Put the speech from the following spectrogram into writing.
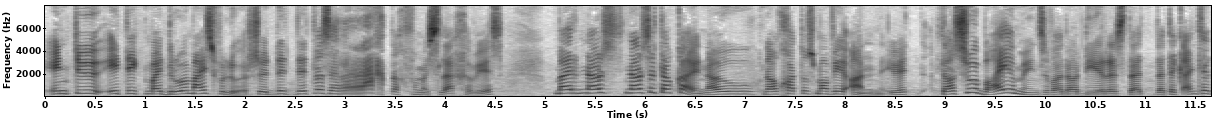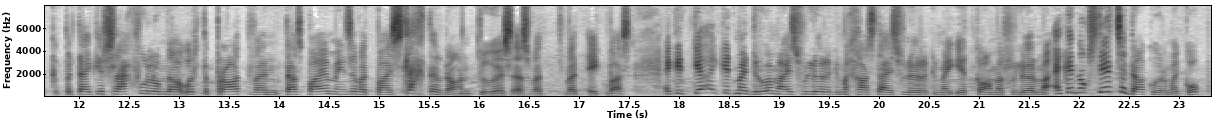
En toe het ek my droomhuis verloor. So dit dit was regtig vir my sleg geweest. Maar nou nou is dit oukei. Okay. Nou nou gaan ons maar weer aan. Jy weet, daar's so baie mense wat daardeur is dat dat ek eintlik baie keer sleg voel om daaroor te praat want daar's baie mense wat baie slegter daaraan toe is as wat wat ek was. Ek het ja, ek het my droomhuis verloor, ek het my gastehuis verloor, ek het my eetkamer verloor, maar ek het nog steeds 'n dak oor my kop.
